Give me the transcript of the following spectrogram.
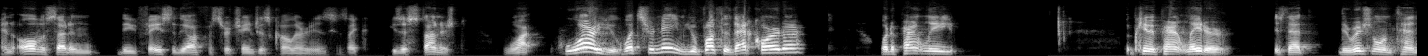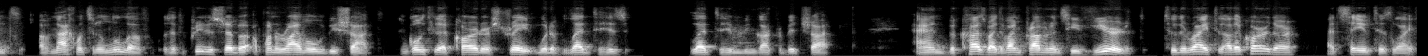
And all of a sudden, the face of the officer changes color. He's, he's like, he's astonished. What? Who are you? What's your name? You brought through that corridor? What apparently what became apparent later is that the original intent of Nachmanson and Lulav was that the previous Rebbe, upon arrival, would be shot. And going through that corridor straight would have led to his led to him being, God forbid, shot. And because by divine providence he veered to the right, to the other corridor, had saved his life.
